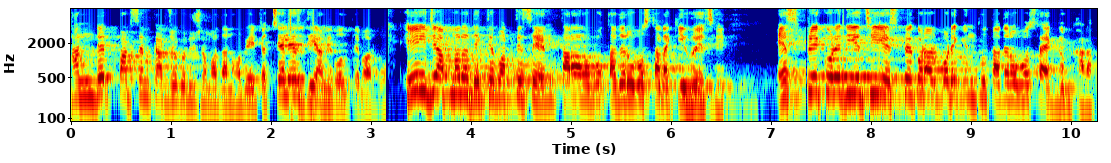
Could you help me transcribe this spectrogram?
হান্ড্রেড পার্সেন্ট কার্যকরী সমাধান হবে। এটা চ্যালেঞ্জ দিয়ে আমি বলতে পারব। এই যে আপনারা দেখতে পারতেছেন তারা তাদের অবস্থাটা কি হয়েছে? স্প্রে করে দিয়েছি স্প্রে করার পরে কিন্তু তাদের অবস্থা একদম খারাপ।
